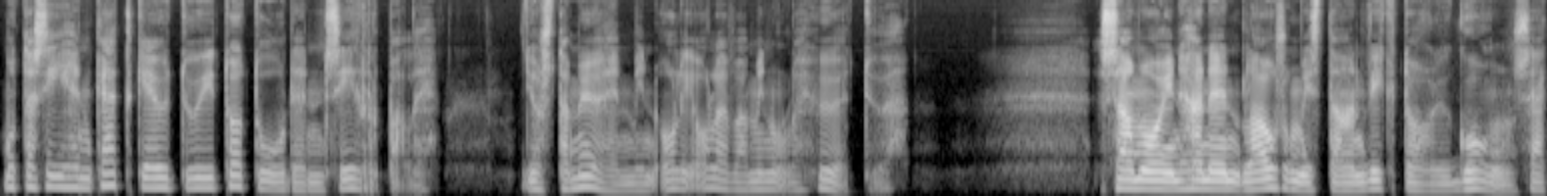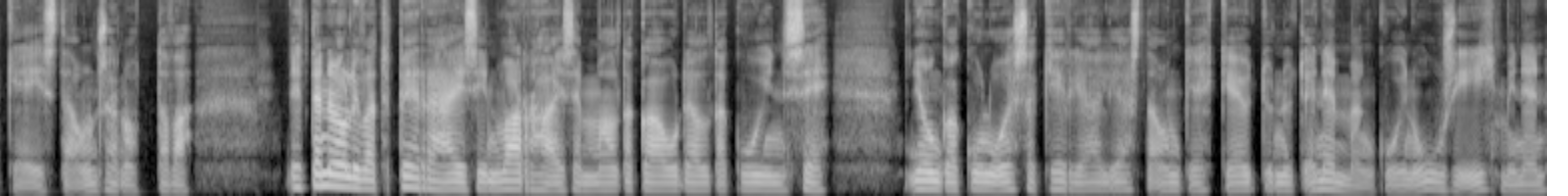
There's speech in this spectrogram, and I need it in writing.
mutta siihen kätkeytyi totuuden sirpale – josta myöhemmin oli oleva minulle hyötyä. Samoin hänen lausumistaan Victor Hugon säkeistä on sanottava, että ne olivat peräisin varhaisemmalta kaudelta kuin se, jonka kuluessa kirjailijasta on kehkeytynyt enemmän kuin uusi ihminen,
